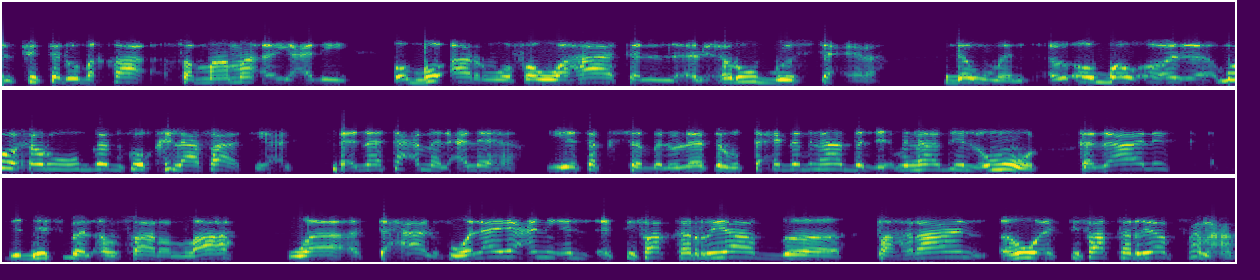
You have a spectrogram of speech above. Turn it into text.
الفتن وبقاء صمامات يعني بؤر وفوهات الحروب مستعرة دوما. مو حروب قد تكون خلافات يعني لأنها تعمل عليها. هي تكسب الولايات المتحدة من هذا من هذه الأمور. كذلك بالنسبة لأنصار الله والتحالف ولا يعني اتفاق الرياض طهران هو اتفاق الرياض صنعاء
